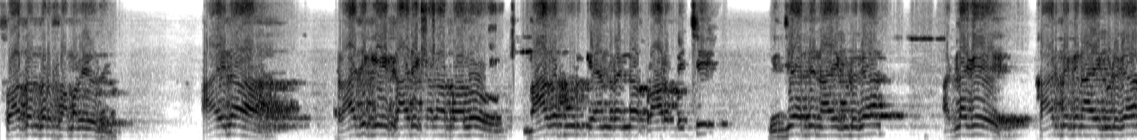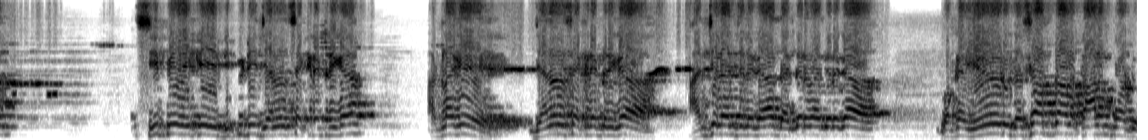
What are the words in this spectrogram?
స్వాతంత్ర సమరయోధులు. ఆయన రాజకీయ కార్యకలాపాలు నాగపూర్ కేంద్రంగా ప్రారంభించి విద్యార్థి నాయకుడిగా అట్లాగే కార్మిక నాయకుడిగా సిపిఐకి డిప్యూటీ జనరల్ సెక్రటరీగా అట్లాగే జనరల్ సెక్రటరీగా అంచెలంచెలుగా దగ్గర దగ్గరగా ఒక ఏడు దశాబ్దాల కాలం పాటు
